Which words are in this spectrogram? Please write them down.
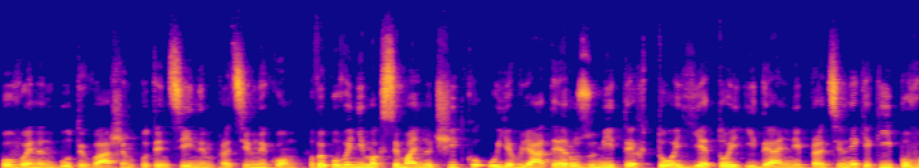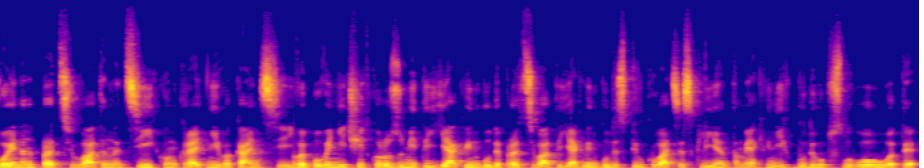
повинен бути вашим потенційним працівником. Ви повинні максимально чітко уявляти, розуміти, хто є той ідеальний працівник, який повинен працювати на цій конкретній вакансії. Ви повинні чітко розуміти, як він буде працювати, як він буде спілкуватися з клієнтами, як він їх буде обслуговувати,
